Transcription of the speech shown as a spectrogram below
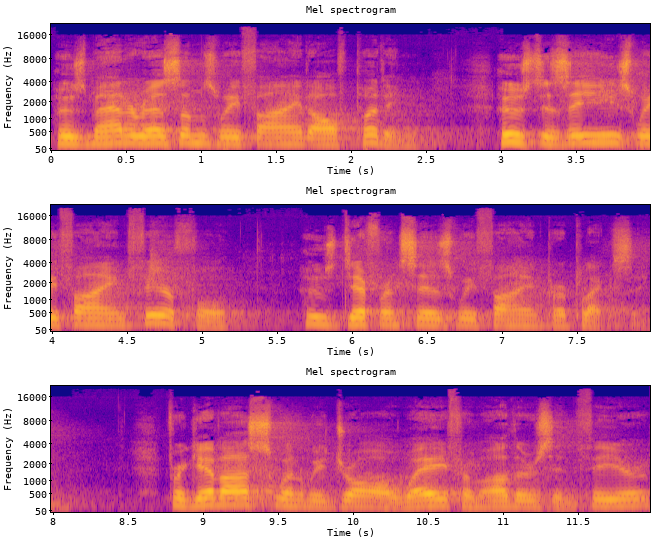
whose mannerisms we find off putting, whose disease we find fearful, whose differences we find perplexing. Forgive us when we draw away from others in fear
